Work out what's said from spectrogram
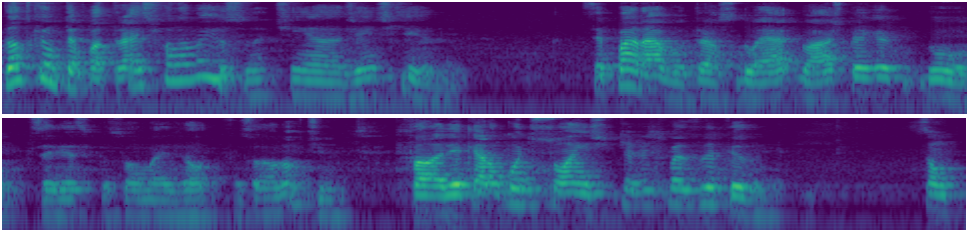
tanto que um tempo atrás falava isso, né? Tinha gente que separava o traço do, do Asperger do que seria esse pessoal mais funcional do autismo, que falaria que eram condições que a gente faz a defesa. São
